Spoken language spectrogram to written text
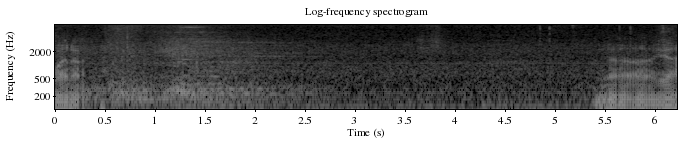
Why not? Uh, yeah.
